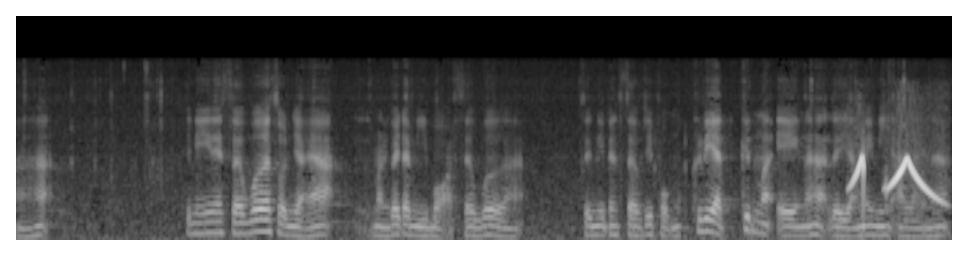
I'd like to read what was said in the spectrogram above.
อ่าฮะ ทีนี้ในเซิร์ฟเวอร์ส่วนใหญ่ฮะ มันก็จะมีบอร์ดเซิร์ฟเวอร์ฮะ ซึ่งนี้เป็นเซิร์ฟที่ผมเครียดขึ้นมาเองนะฮะ เลยยังไม่มีอะไรนะ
